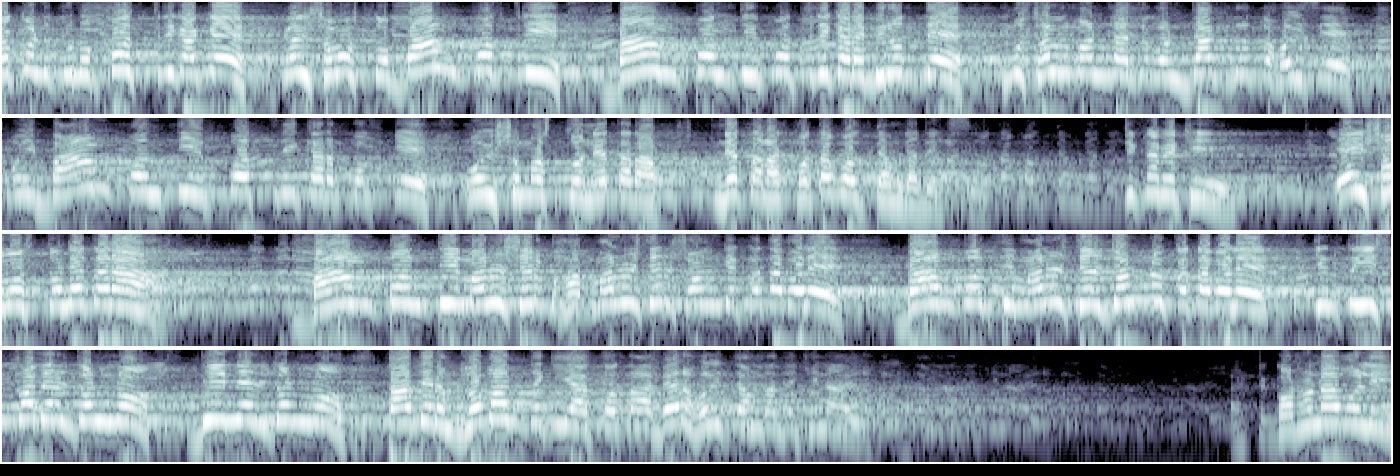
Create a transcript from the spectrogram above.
যখন কোনো পত্রিকাকে, ওই সমস্ত বামপন্থী বামপন্থী পত্রিকার বিরুদ্ধে মুসলমানরা যখন জাগ্রত হয়েছে, ওই বামপন্থী পত্রিকার পক্ষে ওই সমস্ত নেতারা নেতারা কথা বলতে আমরা দেখছি। ঠিক না বেঠি? এই সমস্ত নেতারা বামপন্থী মানুষের মানুষের সঙ্গে কথা বলে, বামপন্থী মানুষের জন্য কথা বলে, কিন্তু ইসলামের জন্য, দিনের জন্য তাদের জবান থেকে কথা বের হইতে আমরা দেখি নাই। একটা ঘটনা বলি।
